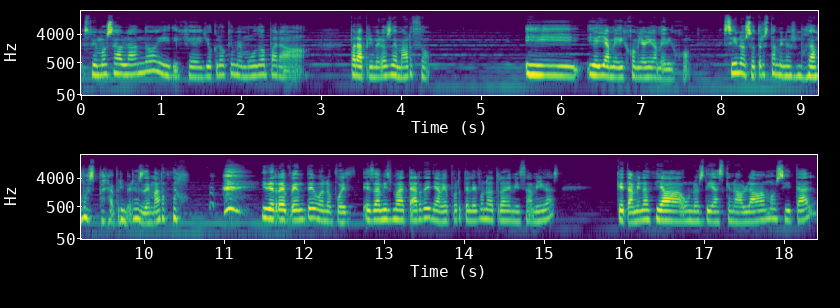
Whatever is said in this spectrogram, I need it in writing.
Estuvimos hablando y dije, yo creo que me mudo para, para primeros de marzo. Y, y ella me dijo, mi amiga me dijo, sí, nosotros también nos mudamos para primeros de marzo. y de repente, bueno, pues esa misma tarde llamé por teléfono a otra de mis amigas, que también hacía unos días que no hablábamos y tal,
